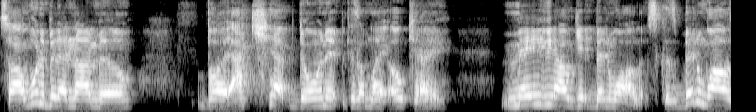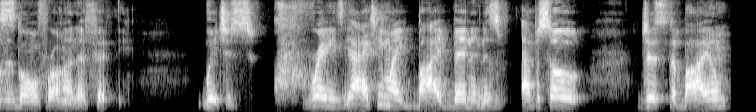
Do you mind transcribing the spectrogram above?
So I would have been at nine mil, but I kept doing it because I'm like, okay, maybe I'll get Ben Wallace because Ben Wallace is going for 150, which is crazy. I actually might buy Ben in this episode just to buy him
